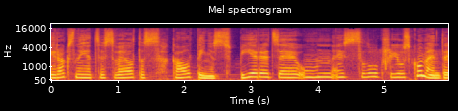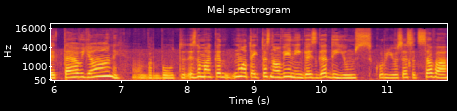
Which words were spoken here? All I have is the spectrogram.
Bija rakstnieces Veltas Kaltiņas pieredze, un es lūkšu jūs komentēt tēvu Jāni. Varbūt. Es domāju, ka noteikti tas nav vienīgais gadījums, kuru jūs esat savā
